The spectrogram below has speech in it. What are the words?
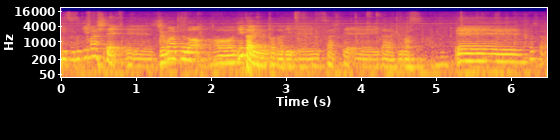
引き続きまして、えー、序幕のお儀ということに、えー、移させて、えーいただきます。えー、そしたら、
